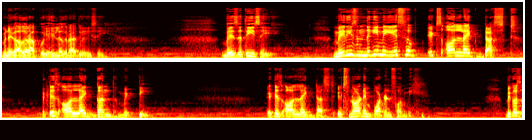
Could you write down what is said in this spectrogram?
मैंने कहा, अगर आपको यही लग रहा है तो यही सही। बेजती ही सही। मेरी ज़िंदगी में ये सब it's all like dust it is all like गंध, मिट्टी। It is all like dust it's not important for me because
